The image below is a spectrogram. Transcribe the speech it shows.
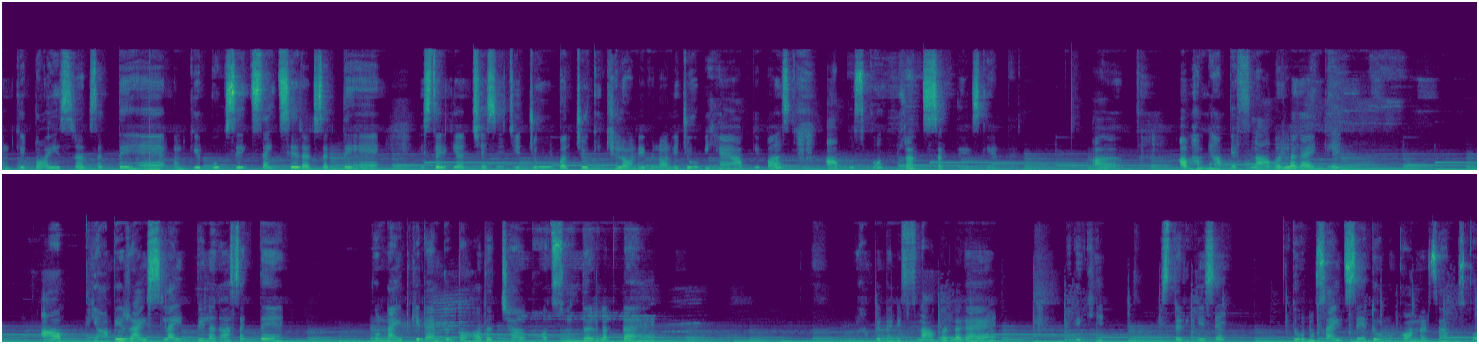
उनके टॉयज रख सकते हैं, उनके बुक्स एक साइड से रख सकते हैं। इस तरीके अच्छे से जो बच्चों के खिलौने विलौने जो भी हैं आपके पास, आप उसको रख सकते हैं इसके अंदर। अब हम यहाँ पे फ्लावर लगाएँगे। आप यहाँ पे राइस लाइट भी लगा सकते हैं। वो नाइट के टाइम पे बहुत अच्छा बहुत सुंदर लगता है। यहाँ पे मैंने फ्लावर लगाया है। देखिए, इस तरीके से दोनों साइड से, दोनों कॉर्नर से हम उसको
